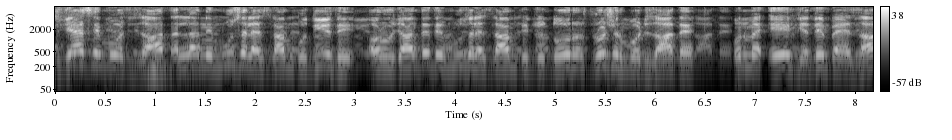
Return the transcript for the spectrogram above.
جیسے معجزات اللہ نے موسیٰ علیہ السلام کو دیے تھے اور وہ جانتے تھے موسیٰ علیہ السلام کے جو دو روشن معجزات ہیں، ان میں ایک ید بیضا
